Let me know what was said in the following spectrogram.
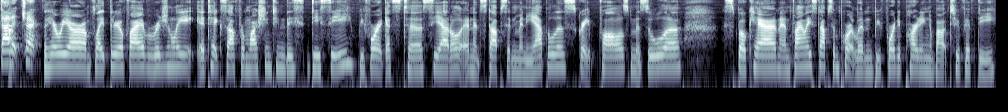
Got it. Check. So here we are on Flight 305. Originally, it takes off from Washington, D.C. before it gets to Seattle, and it stops in Minneapolis, Great Falls, Missoula, Spokane, and finally stops in Portland before departing about 2:50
